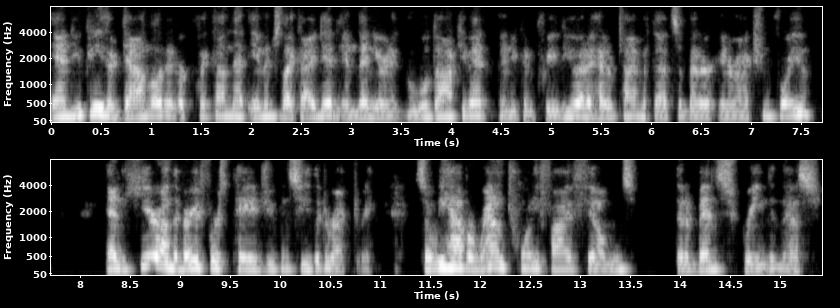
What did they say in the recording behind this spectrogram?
And you can either download it or click on that image like I did, and then you're in a Google document and you can preview it ahead of time if that's a better interaction for you. And here on the very first page, you can see the directory. So we have around 25 films that have been screened in this.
